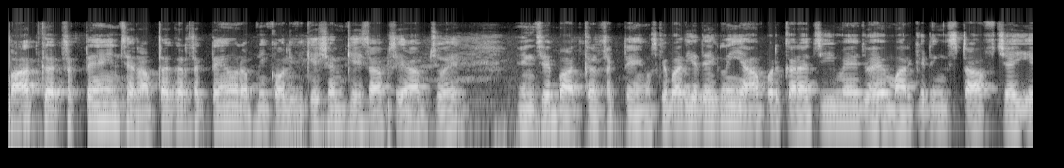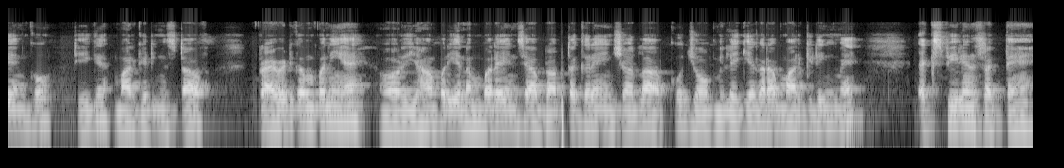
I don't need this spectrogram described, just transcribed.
بات کر سکتے ہیں، ان سے رابطہ کر سکتے ہیں اور اپنی کوالیفیکیشن کے حساب سے آپ جو ہے ان سے بات کر سکتے ہیں۔ اس کے بعد یہ دیکھ لیں، یہاں پر کراچی میں جو ہے مارکیٹنگ سٹاف چاہیے ان کو۔ ٹھیک ہے مارکیٹنگ سٹاف پرائیویٹ کمپنی ہے اور یہاں پر یہ نمبر ہے، ان سے آپ رابطہ کریں، انشاءاللہ آپ کو جاب ملے گی۔ اگر آپ مارکیٹنگ میں ایکسپیرینس رکھتے ہیں،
